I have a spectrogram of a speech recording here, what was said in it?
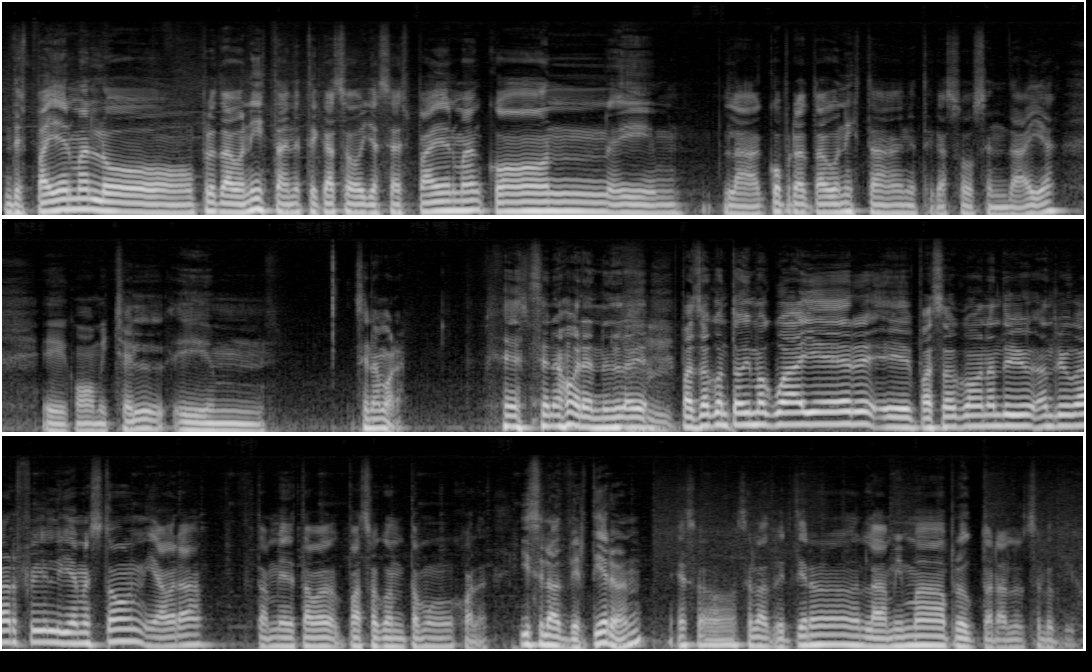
de Spider-Man, los protagonistas, en este caso ya sea Spider-Man, con eh, la coprotagonista, en este caso Zendaya, eh, como Michelle, eh, se enamora. se enamoran. En la- Pasó con Tobey Maguire, eh, pasó con Andrew, Andrew Garfield y Emma Stone, y ahora también estaba, pasó con Tom Holland. Y se lo advirtieron, eso se lo advirtieron, la misma productora se los dijo.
